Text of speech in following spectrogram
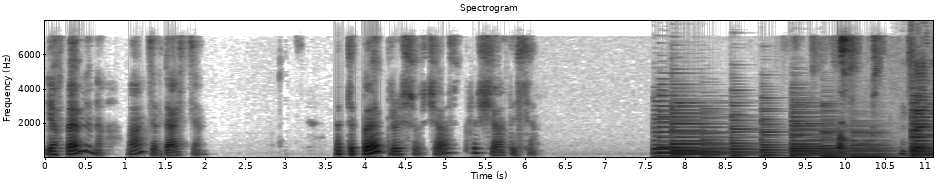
Я впевнена, вам це вдасться. А тепер прийшов час прощатися. Дзень-дзелень,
